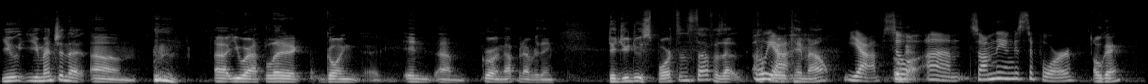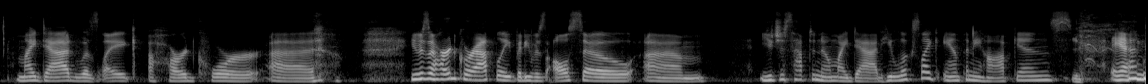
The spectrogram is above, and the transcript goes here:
you you mentioned that um, uh, you were athletic going uh, in um, growing up and everything. Did you do sports and stuff? Is that Oh, where yeah. it came out? yeah. So Okay. um, so I'm the youngest of four. Okay. My dad was like a hardcore. Uh, he was a hardcore athlete, but he was also. Um, you just have to know my dad. He looks like Anthony Hopkins, Yeah. and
